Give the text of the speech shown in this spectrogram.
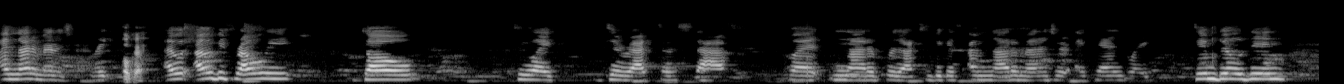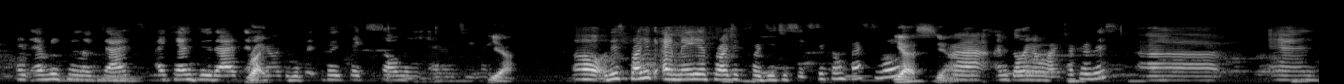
I'm not a manager. Like Okay. I would, I would be probably go to like director staff, but not a production because I'm not a manager. I can't like team building and everything like that. I can't do that, and Right. I know how to do it, but it takes so many energy. Like, Yeah. Oh, this project I made a project for Digi60 Film Festival. Yes. Yeah. Uh, I'm going on lunch after this. Uh, and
